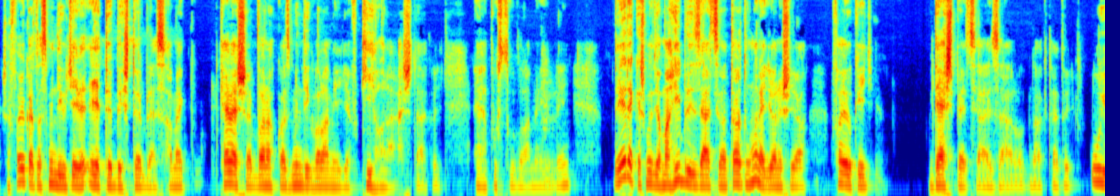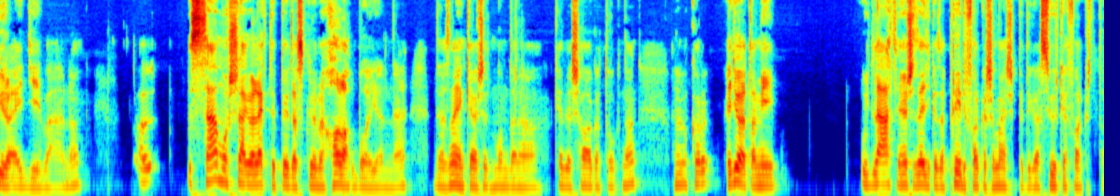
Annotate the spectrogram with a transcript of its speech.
és a fajokat az mindig úgy egyre több és több lesz. Ha meg kevesebb van, akkor az mindig valami egy kihalás, tehát hogy elpusztul valami élőlény. De érdekes módon, ha már hibridizációnak tartunk, van egy olyan is, hogy a fajok így despecializálódnak, tehát hogy újra egyé válnak. A számosságra a legtöbb példa az különben halakból jönne, de az nagyon keveset mondana a kedves hallgatóknak, hanem akkor egy olyat, ami úgy látványos, az egyik az a préri farkas, a másik pedig a szürke farkas, a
